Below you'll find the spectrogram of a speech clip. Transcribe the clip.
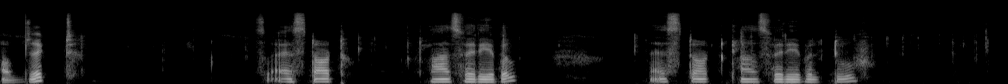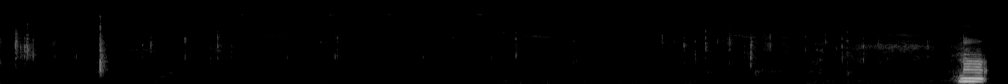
object. So s dot class variable s dot class variable 2 now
